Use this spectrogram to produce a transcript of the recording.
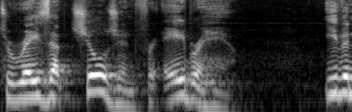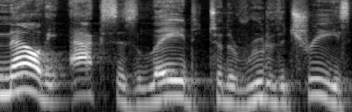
to raise up children for Abraham. Even now, the axe is laid to the root of the trees.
